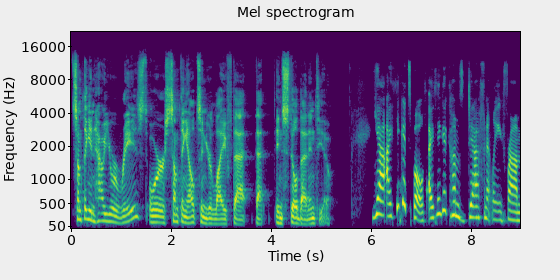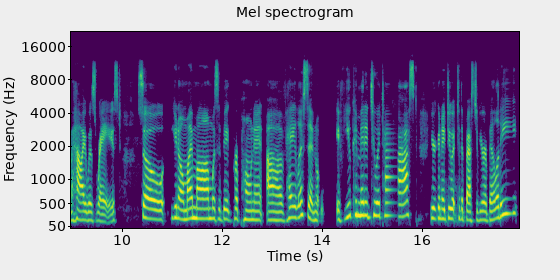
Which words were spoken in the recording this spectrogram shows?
something in how you were raised or something else in your life that that instilled that into you? Yeah, I think it's both. I think it comes definitely from how I was raised. So, you know, my mom was a big proponent of, hey, listen, if you committed to a task, you're going to do it to the best of your ability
